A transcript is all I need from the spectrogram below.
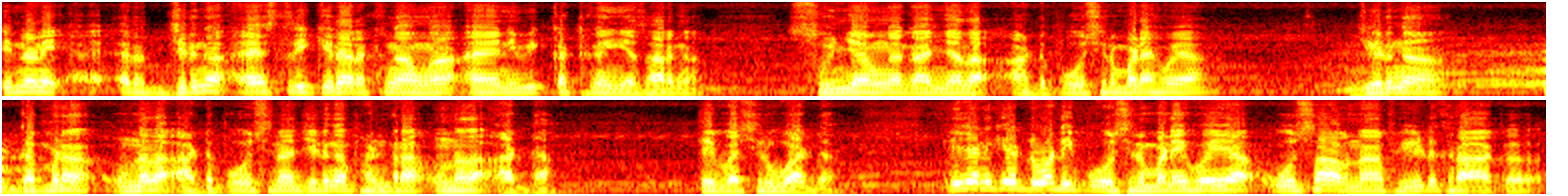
ਇਹਨਾਂ ਨੇ ਐ- ਜਿਹੜੀਆਂ ਇਸ ਤਰੀਕੇ ਨਾਲ ਰੱਖੀਆਂ ਹੋਈਆਂ ਐ ਨਹੀਂ ਵੀ ਇਕੱਠੀਆਂ ਹੀ ਆ ਸਾਰੀਆਂ। ਸੂਈਆਂ ਵਾਂਗੀਆਂ ਗਾਂਆਂ ਦਾ ਅੱਡ ਪੋਸ਼ਨ ਬਣਿਆ ਹੋਇਆ। ਜਿਹੜੀਆਂ ਗੱਬਣਾ ਉਹਨਾਂ ਦਾ ਅੱਡ ਪੋਸ਼ਨ ਆ ਜਿਹੜੀਆਂ ਫੰਡਰਾਂ ਉਹਨਾਂ ਦਾ ਅੱਡ ਆ ਤੇ ਵਸ਼ਰੂ ਅੱਡ ਇਹ ਜਾਣੀ ਕਿ ਅੱਡੋ ਅੱਡੀ ਪੋਸ਼ਨ ਬਣੇ ਹੋਏ ਆ ਉਸ ਹਿਸਾਬ ਨਾਲ ਫੀਡ ਖਰਾਕ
